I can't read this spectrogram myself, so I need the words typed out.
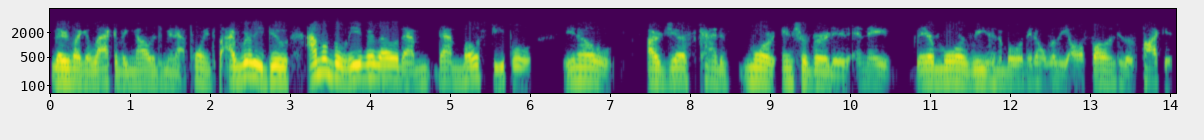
there's like a lack of acknowledgement at points. But I really do. I'm a believer though that that most people, you know, are just kind of more introverted and they they're more reasonable and they don't really all fall into those pockets.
